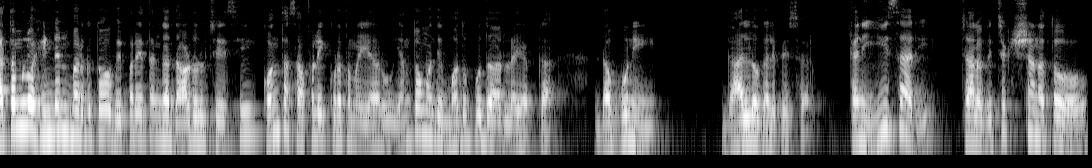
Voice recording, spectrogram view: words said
గతంలో హిండెన్బర్గ్తో విపరీతంగా దాడులు చేసి కొంత సఫలీకృతమయ్యారు. ఎంతోమంది మదుపుదారుల యొక్క డబ్బుని గాల్లో కలిపేశారు. కానీ ఈసారి చాలా విచక్షణతో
